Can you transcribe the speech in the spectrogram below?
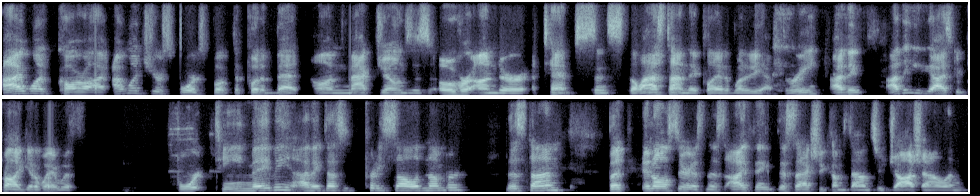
I want Carl, I, I want your sports book to put a bet on Mac Jones's over under attempts since the last time they played. What did he have? Three? I think I think you guys could probably get away with 14, maybe. I think that's a pretty solid number this time. But in all seriousness, I think this actually comes down to Josh Allen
